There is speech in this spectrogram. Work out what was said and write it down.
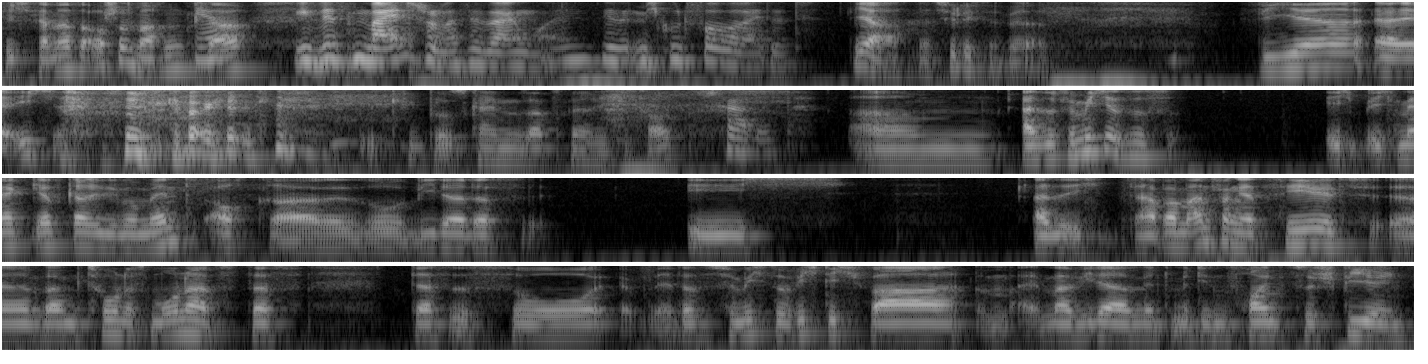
ich kann das auch schon machen, klar. Ja, wir wissen beide schon, was wir sagen wollen. Wir sind mich gut vorbereitet. Ja, natürlich sind wir das. Wir, äh, ich, ich krieg bloß keinen Satz mehr richtig raus. Schade. Ähm, also für mich ist es, ich, ich merke jetzt gerade dem Moment auch gerade so wieder, dass ich also ich habe am Anfang erzählt äh, beim Ton des Monats, dass, dass es so, dass es für mich so wichtig war, mal wieder mit, mit diesem Freund zu spielen.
